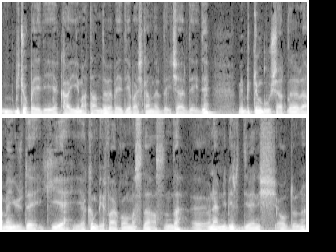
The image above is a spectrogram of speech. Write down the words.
birçok belediyeye kayyım atandı ve belediye başkanları da içerideydi. Ve bütün bu şartlara rağmen yüzde ikiye yakın bir fark olması da aslında e, önemli bir direniş olduğunu,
